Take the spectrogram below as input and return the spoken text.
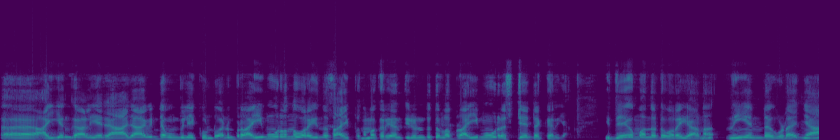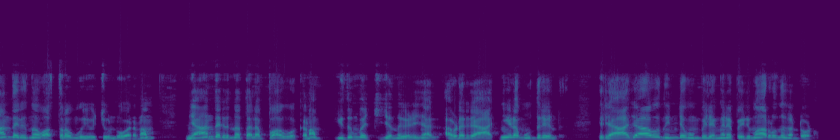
അയ്യങ്കാളിയെ രാജാവിന്റെ മുമ്പിലേക്ക് കൊണ്ടുപോകാൻ ബ്രൈമൂർ എന്ന് പറയുന്ന സായിപ്പ് നമുക്കറിയാം തിരുവനന്തപുരത്തുള്ള ബ്രൈമൂർ എസ്റ്റേറ്റ് ഒക്കെ അറിയാം. ഇദ്ദേഹം വന്നിട്ട് പറയാണ് നീ എന്റെ കൂടെ ഞാൻ തരുന്ന വസ്ത്രം ഉപയോഗിച്ചുകൊണ്ട് വരണം. ഞാൻ തരുന്ന തലപ്പാവ് വെക്കണം. ഇതും വെച്ച് ചെന്ന് കഴിഞ്ഞാൽ അവിടെ രാജ്ഞിയുടെ മുദ്രയുണ്ട്. രാജാവ് നിന്റെ മുമ്പിൽ എങ്ങനെ പെരുമാറുമെന്ന് കണ്ടോണം.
